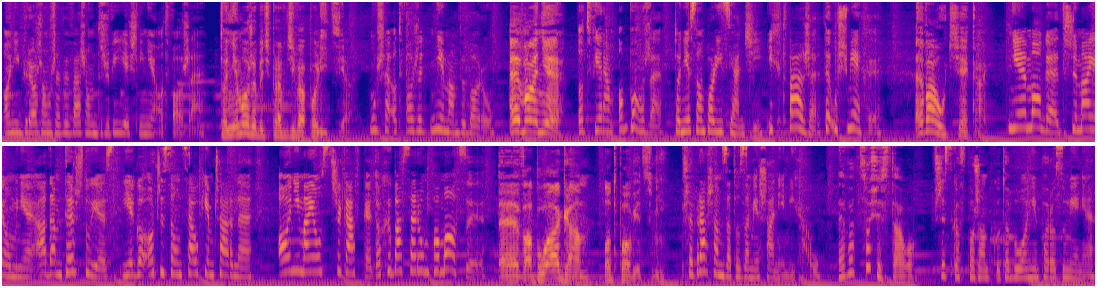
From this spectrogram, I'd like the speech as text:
Oni grożą, że wyważą drzwi, jeśli nie otworzę. To nie może być prawdziwa policja. Muszę otworzyć, nie mam wyboru. Ewa, nie! Otwieram, o Boże, to nie są policjanci. Ich twarze, te uśmiechy. Ewa, uciekaj. Nie mogę, trzymają mnie. Adam też tu jest. Jego oczy są całkiem czarne. Oni mają strzykawkę, to chyba serum pomocy. Ewa, błagam, odpowiedz mi. Przepraszam za to zamieszanie, Michał. Ewa, co się stało? Wszystko w porządku, to było nieporozumienie.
